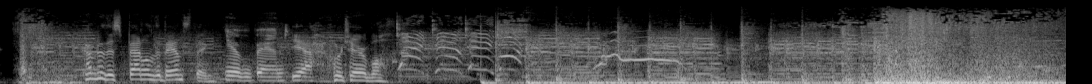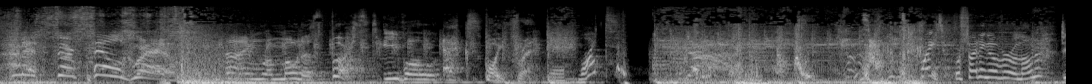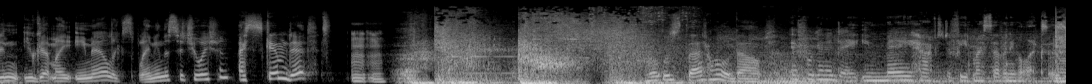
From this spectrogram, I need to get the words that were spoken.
Come to this Battle of the Bands thing. You have a band. Yeah, we're terrible. Mr. Pilgrim! I'm Ramona's first evil ex-boyfriend. What? Wait, we're fighting over Ramona? Didn't you get my email explaining the situation? I skimmed it. Mm-mm. What was that all about? If we're gonna date, you may have to defeat my seven evil exes.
